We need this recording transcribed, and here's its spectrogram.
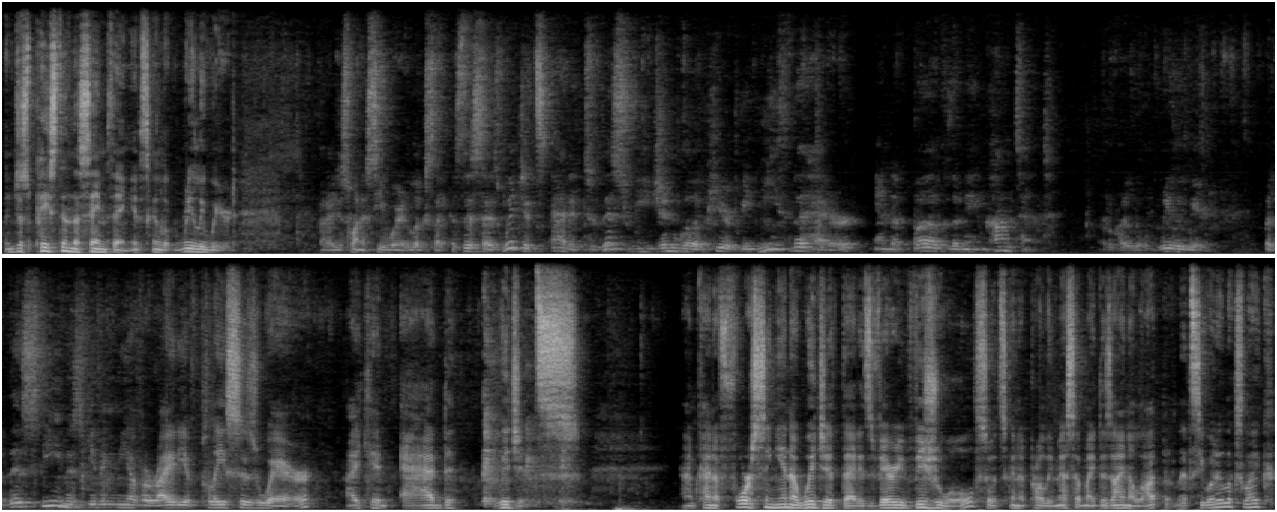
and just paste in the same thing. It's going to look really weird but I just want to see where it looks like. Because this says, widgets added to this region will appear beneath the header and above the main content. That'll probably look really weird. But this theme is giving me a variety of places where I can add widgets. I'm kind of forcing in a widget that is very visual, so it's going to probably mess up my design a lot, but let's see what it looks like.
